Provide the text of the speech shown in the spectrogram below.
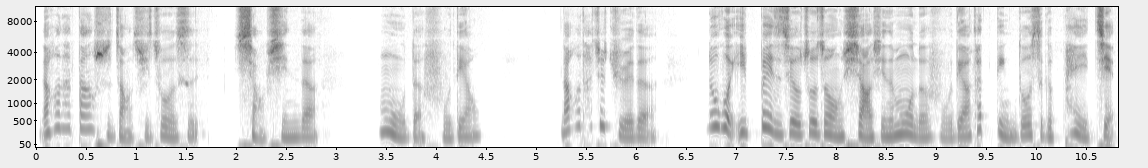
然后他当时早期做的是小型的木的浮雕，然后他就觉得。如果一辈子只有做这种小型的木的浮雕，它顶多是个配件。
